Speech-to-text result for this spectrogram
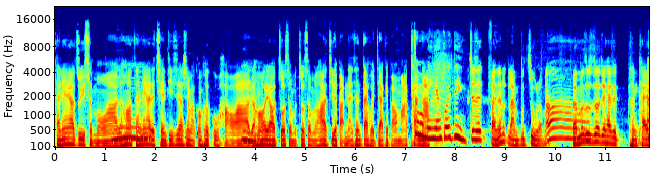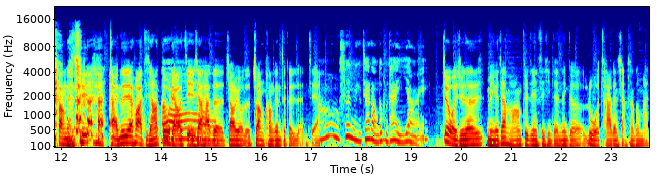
谈恋爱要注意什么啊？嗯、然后谈恋爱的前提是要先把功课顾好啊。嗯、然后要做什么做什么，然后记得把男生带回家给爸妈看啊。”这么明言规定，就是反正拦不住了嘛。拦、嗯、不住之后就开始很开放的去 谈这些话题，想要多了解一下他的交友的状况跟这个人。这样哦，所以每个家长都不太一样哎。对，我觉得每个家长好像对这件事情的那个落差跟想象都蛮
